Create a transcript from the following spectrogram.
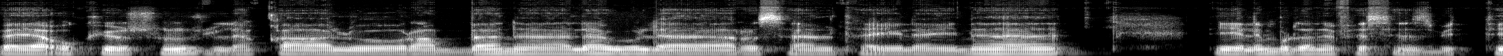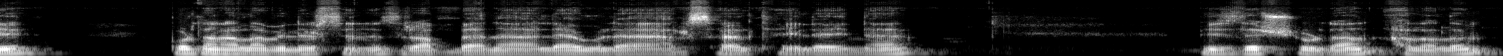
Veya okuyorsunuz. لَقَالُوا رَبَّنَا لَوْلَا رَسَلْتَ إِلَيْنَا Diyelim burada nefesiniz bitti. Buradan alabilirsiniz. Rabbena levla erselte ileyna. Biz de şuradan alalım.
